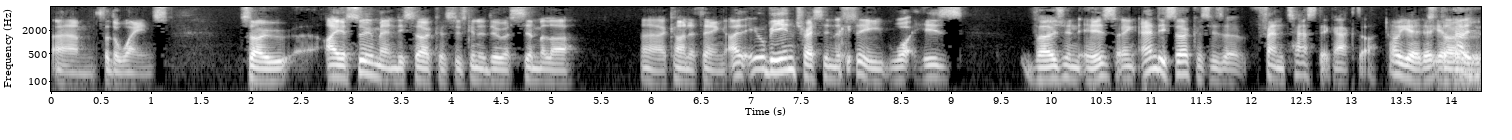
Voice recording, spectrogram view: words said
um, for the Waynes. So I assume Andy Serkis is going to do a similar uh, kind of thing. I, it will be interesting to see what his version is. I think Andy Serkis is a fantastic actor. Oh, yeah. yeah, So- No,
